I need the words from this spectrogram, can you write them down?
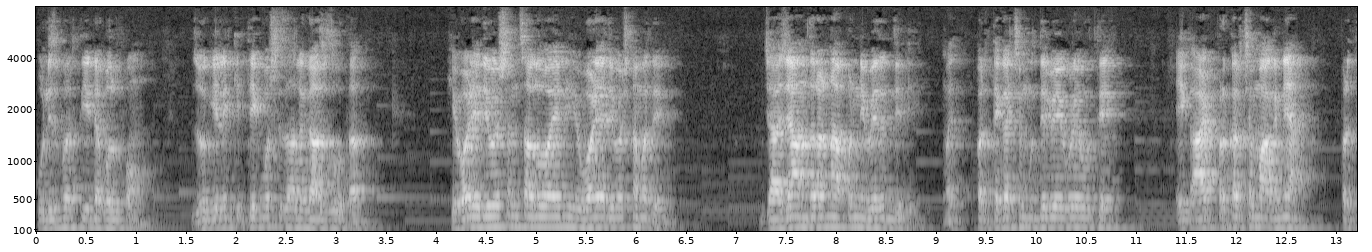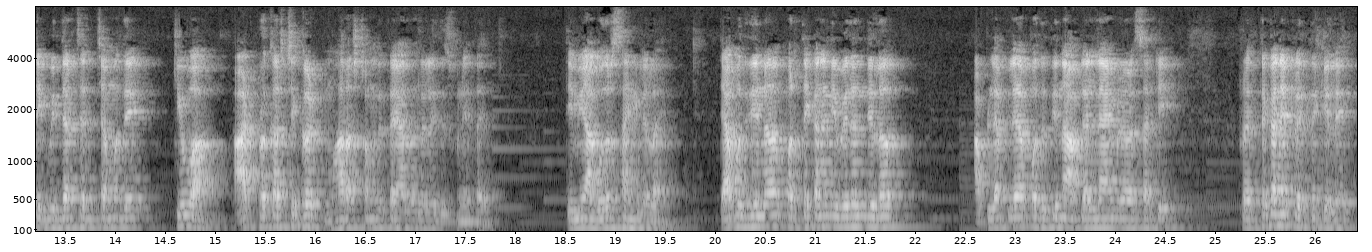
पोलीस भरती डबल फॉर्म जो गेले कित्येक वर्ष झालं गाजत होता. हिवाळी अधिवेशन चालू आहे आणि हिवाळी अधिवेशनामध्ये ज्या ज्या आमदारांना आपण निवेदन दिले मग प्रत्येकाचे मुद्दे वेगवेगळे होते. एक आठ प्रकारच्या मागण्या प्रत्येक विद्यार्थ्यांच्या मध्ये किंवा आठ प्रकारचे गट महाराष्ट्रामध्ये तयार झालेले दिसून येत आहेत. ते मी अगोदर सांगितलेलं आहे. त्या पद्धतीनं प्रत्येकाने निवेदन दिलं आपल्या आपल्या पद्धतीनं आपल्याला न्याय मिळवण्यासाठी प्रत्येकाने प्रयत्न केले.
